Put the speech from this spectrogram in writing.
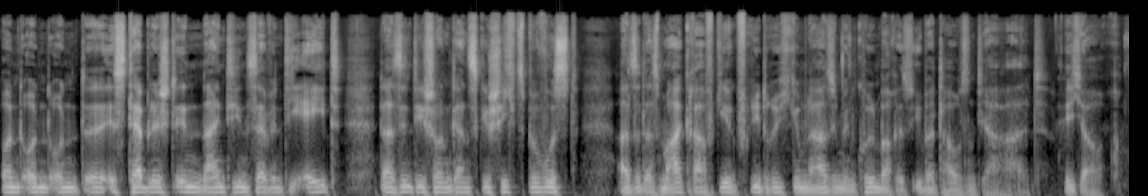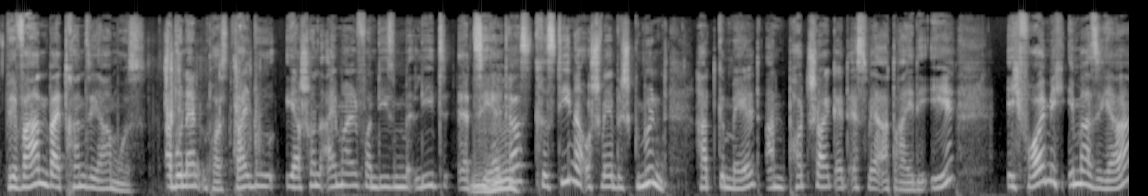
und, und, und äh, established in 1978. Da sind die schon ganz geschichtsbewusst. Also das Markgraf Georg Friedrich Gymnasium in Kulmbach ist über 1000 Jahre alt. Ich auch. Wir waren bei Transeamus. Abonnentenpost, weil du ja schon einmal von diesem Lied erzählt Mhm. hast. Christine aus Schwäbisch Gmünd hat gemailt an potschalk.swr3.de. Ich freue mich immer sehr,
